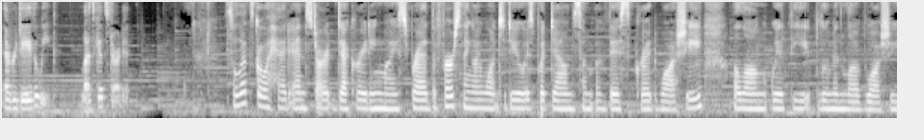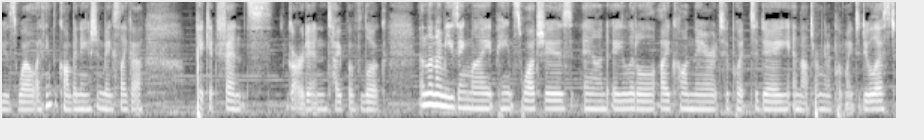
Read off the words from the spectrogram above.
every day of the week. Let's get started. So let's go ahead and start decorating my spread. The first thing I want to do is put down some of this grid washi along with the Bloomin' Love washi as well. I think the combination makes like a picket fence garden type of look. And then I'm using my paint swatches and a little icon there to put today, and that's where I'm gonna put my to-do list.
